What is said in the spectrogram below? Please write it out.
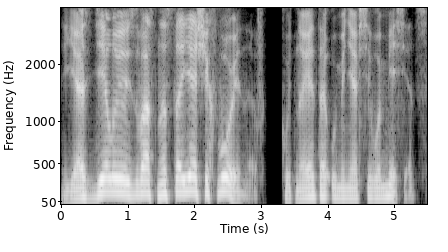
Я сделаю из вас настоящих воинов, хоть на это у меня всего месяц.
